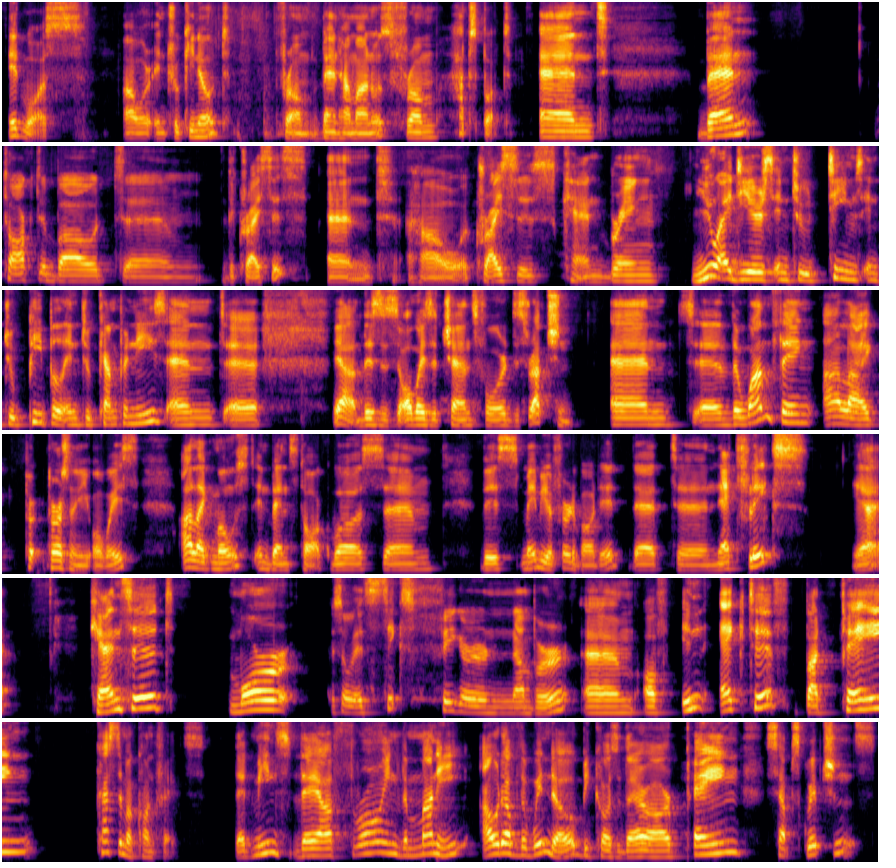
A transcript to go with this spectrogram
It was our intro keynote from Ben Harmanus from HubSpot. And Ben talked about um, the crisis and how a crisis can bring new ideas into teams, into people, into companies. And uh, yeah, this is always a chance for disruption. And uh, the one thing I like per- personally, always, I like most in Ben's talk was um, this maybe you've heard about it that uh, Netflix, yeah, canceled more. So it's six figure number um, of inactive but paying customer contracts. That means they are throwing the money out of the window because there are paying subscriptions,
